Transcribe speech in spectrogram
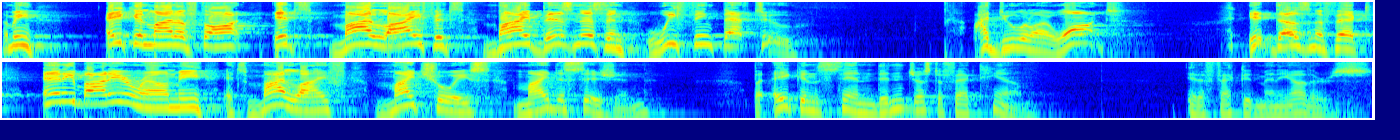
I mean, Achan might have thought, it's my life, it's my business, and we think that too. I do what I want. It doesn't affect anybody around me. It's my life, my choice, my decision. But Achan's sin didn't just affect him, it affected many others.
